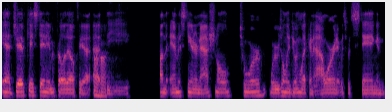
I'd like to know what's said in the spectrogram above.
at JFK Stadium in Philadelphia Uh-huh. at the on the Amnesty International tour where he was only doing like an hour and it was with Sting and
